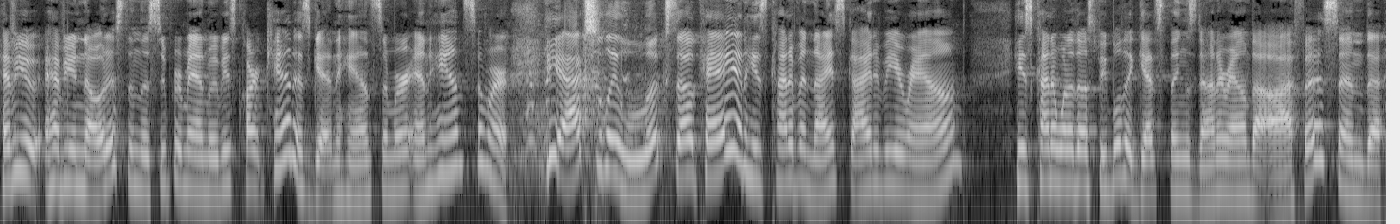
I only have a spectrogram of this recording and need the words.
Have you, have you noticed in the Superman movies, Clark Kent is getting handsomer and handsomer? He actually looks okay, and he's kind of a nice guy to be around. He's kind of one of those people that gets things done around the office, and, uh,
